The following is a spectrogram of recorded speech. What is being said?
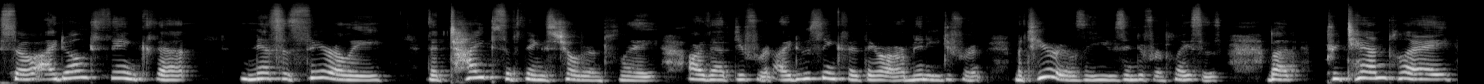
So I don't think that necessarily the types of things children play are that different. I do think that there are many different materials they use in different places, but pretend play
